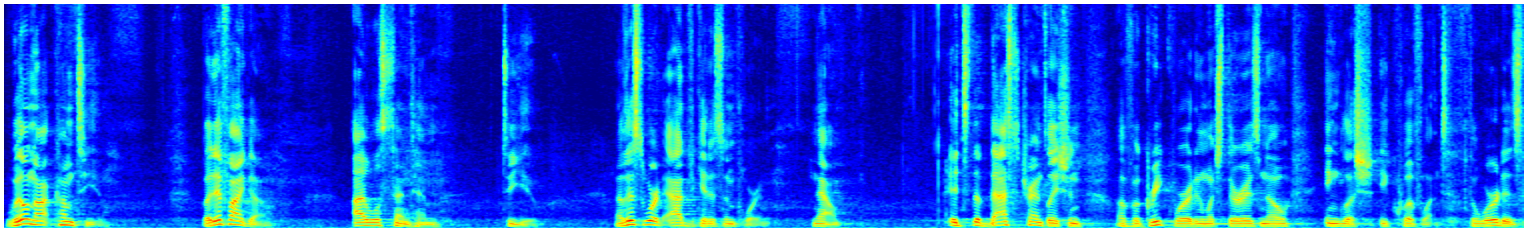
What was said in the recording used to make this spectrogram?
will not come to you. But if I go, I will send him to you. Now, this word advocate is important. Now, it's the best translation of a Greek word in which there is no English equivalent. The word is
